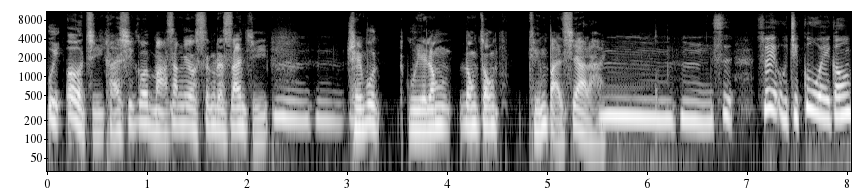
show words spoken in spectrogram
为二级开始，过马上又升了三级，嗯嗯，全部规个拢拢总停摆下来。嗯嗯，是，所以有一句话讲。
